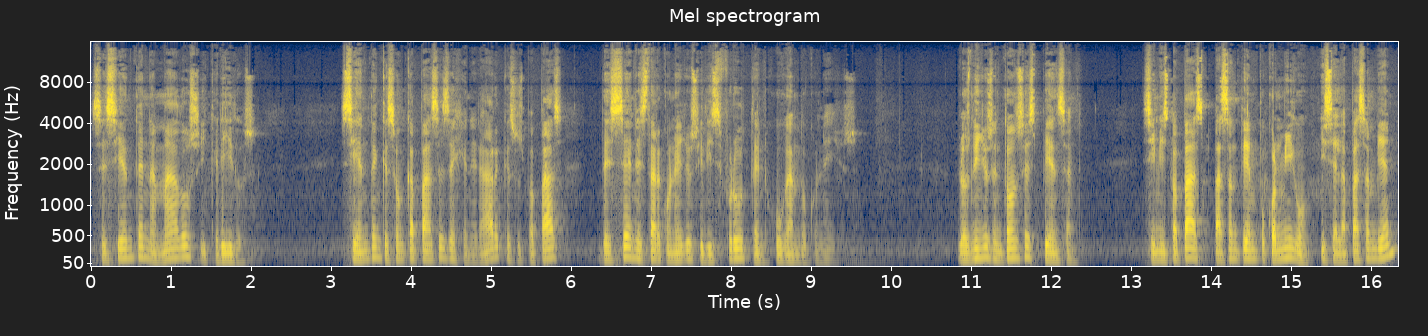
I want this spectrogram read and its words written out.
se sienten amados y queridos. Sienten que son capaces de generar que sus papás deseen estar con ellos y disfruten jugando con ellos. Los niños entonces piensan, si mis papás pasan tiempo conmigo y se la pasan bien,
